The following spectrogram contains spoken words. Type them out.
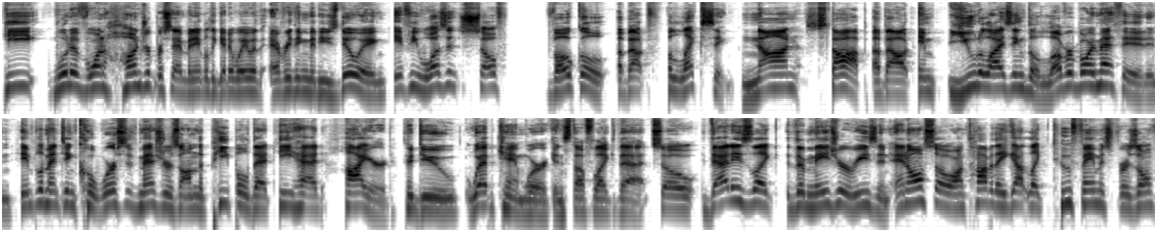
he would have 100% been able to get away with everything that he's doing if he wasn't so vocal about flexing non-stop about utilizing the lover boy method and implementing coercive measures on the people that he had hired to do webcam work and stuff like that so that is like the major reason and also on top of that he got like too famous for his own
